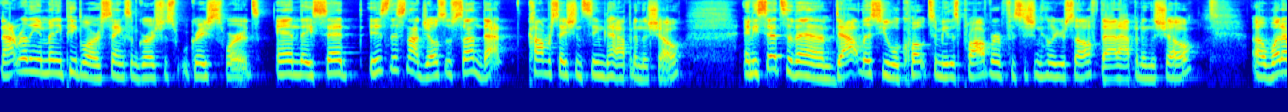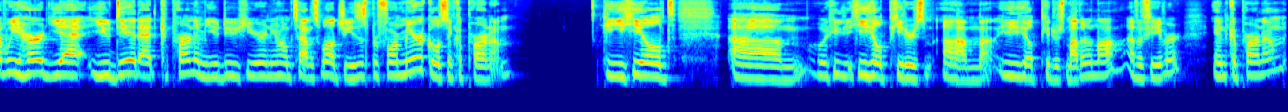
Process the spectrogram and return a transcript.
not really and many people are saying some gracious gracious words. And they said, "Is this not Joseph's son?" That conversation seemed to happen in the show. And he said to them, "Doubtless you will quote to me this proverb, physician heal yourself." That happened in the show. Uh, what have we heard yet you did at Capernaum, you do here in your hometown as well? Jesus performed miracles in Capernaum. He healed um, he, he healed Peter's um, he healed Peter's mother-in-law of a fever in Capernaum,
